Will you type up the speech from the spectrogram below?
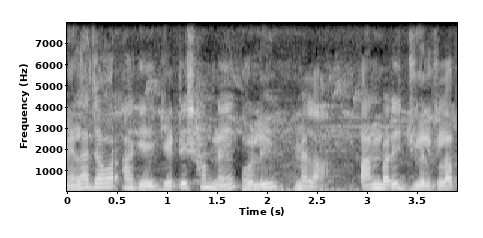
মেলা যাওয়ার আগে গেটের সামনে হোলি মেলা পানবাড়ি জুয়েল ক্লাব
